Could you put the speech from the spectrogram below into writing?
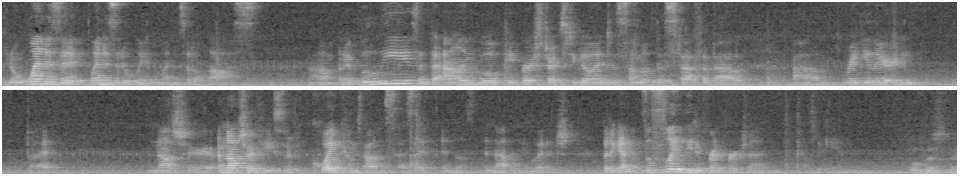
you know, when is it, when is it a win, when is it a loss. Um, and I believe that the Alan Gould paper starts to go into some of the stuff about um, regularity, but I'm not sure. I'm not sure if he sort of quite comes out and says it in those in that language. But again, it's a slightly different version of the game. Professor.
